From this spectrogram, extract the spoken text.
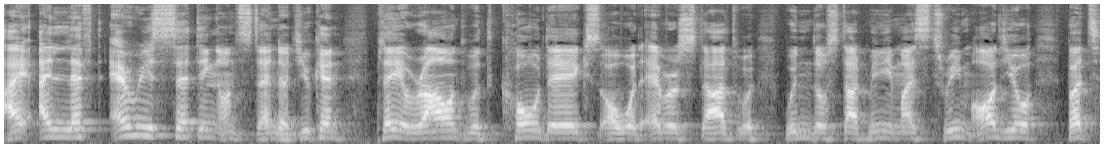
I, I left every setting on standard. You can play around with codecs or whatever, start with Windows, start minimize stream audio, but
